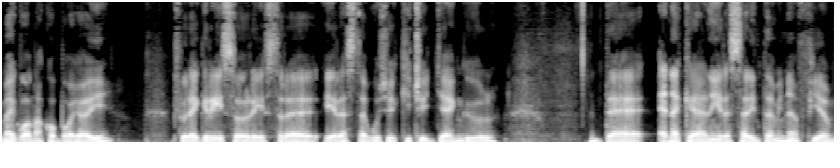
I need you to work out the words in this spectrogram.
megvannak a bajai, főleg részről részre éreztem úgy, hogy kicsit gyengül, de ennek ellenére szerintem minden film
